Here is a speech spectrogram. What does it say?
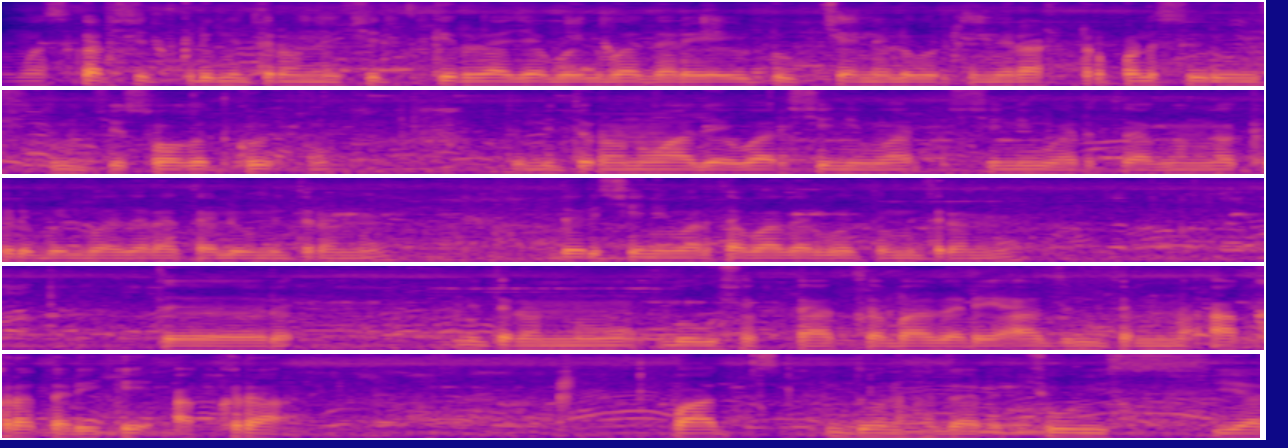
नमस्कार शेतकरी मित्रांनो शेतकरी राजा बैल बाजार या यूट्यूब चॅनलवरती मी राष्ट्रपाल सूर्यवंशी तुमचे स्वागत करतो. तर मित्रांनो आज आहे वार शनिवार शनिवारचा गंगाखेड बैल बाजारात आलो मित्रांनो. दर शनिवारचा बाजार भरतो मित्रांनो. तर मित्रांनो बघू शकता आजचा बाजार आहे. आज मित्रांनो अकरा तारीख आहे. अकरा पाच दोन हजार चोवीस या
